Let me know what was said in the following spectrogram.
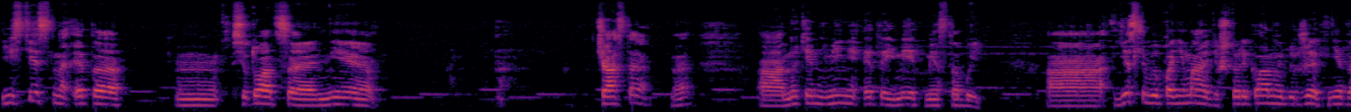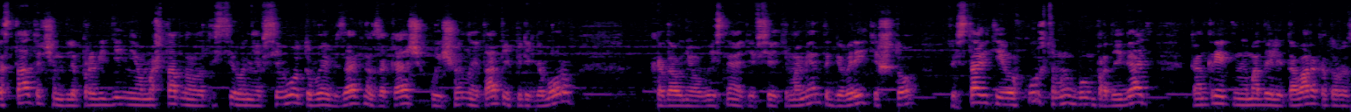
Естественно, эта ситуация не частая, да? а, но тем не менее это имеет место быть. А, если вы понимаете, что рекламный бюджет недостаточен для проведения масштабного тестирования всего, то вы обязательно заказчику еще на этапе переговоров, когда у него выясняете все эти моменты, говорите, что то есть ставите его в курс, что мы будем продвигать конкретные модели товара, которые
